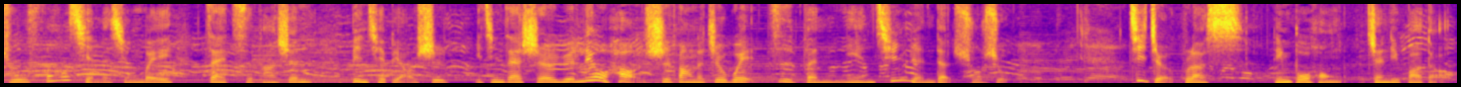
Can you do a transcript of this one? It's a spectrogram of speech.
诸风险的行为再次发生，并且表示已经在十二月六号释放了这位自焚年轻人的叔叔。记者 Plus 林博宏整理报道。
